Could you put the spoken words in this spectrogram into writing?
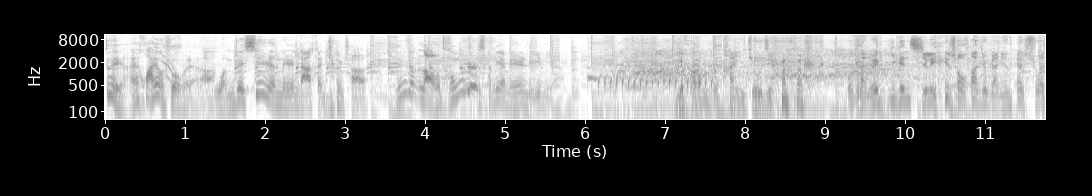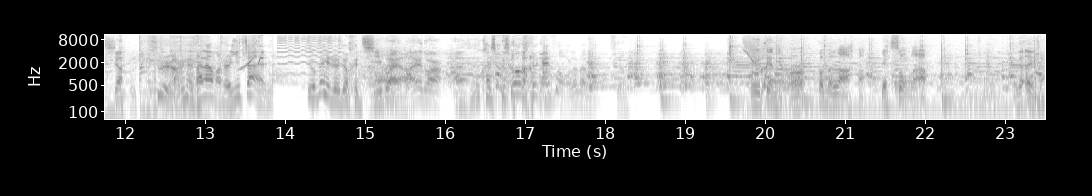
对呀，哎，话又说回来了啊，我们这新人没人打很正常，您这老同志怎么也没人理你啊？一会儿我们就探一究竟。我感觉一跟麒麟说话就感觉在说相声。是啊，而且咱俩往这一站，这个位置就很奇怪啊。来一段，哎，快上车吧，该走了，咱们。行。这个电钮关门了，别送了啊，我再摁一下。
